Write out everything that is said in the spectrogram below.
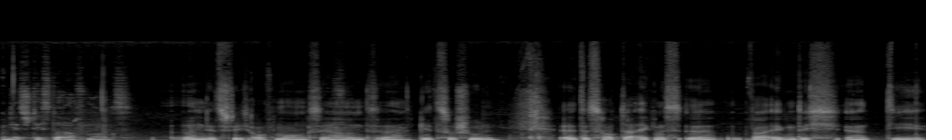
Und jetzt stehst du auf morgens. Und jetzt stehe ich auf morgens, ja, mhm. und äh, gehe zur Schule. Äh, das Hauptereignis äh, war eigentlich äh, die,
